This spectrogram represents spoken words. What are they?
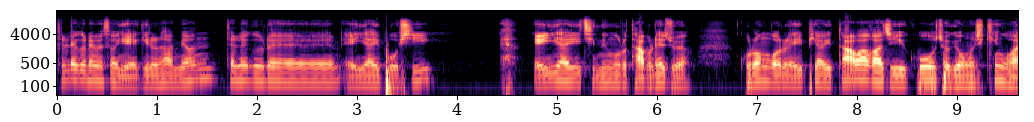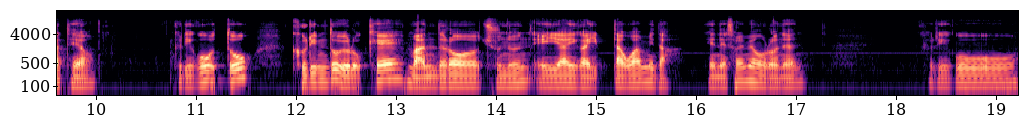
텔레그램에서 얘기를 하면 텔레그램 AI 봇이 AI 지능으로 답을 해줘요. 그런 거를 API 따와가지고 적용을 시킨 것 같아요. 그리고 또 그림도 이렇게 만들어 주는 AI가 있다고 합니다. 얘네 설명으로는. 그리고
